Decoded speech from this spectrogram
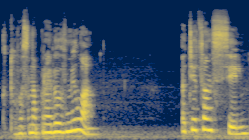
Кто вас направил в Милан? Отец Ансельм.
